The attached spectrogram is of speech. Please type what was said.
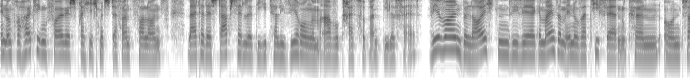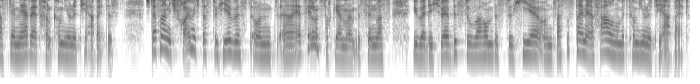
In unserer heutigen Folge spreche ich mit Stefan Zollons, Leiter der Stabsstelle Digitalisierung im AWO-Kreisverband Bielefeld. Wir wollen beleuchten, wie wir gemeinsam innovativ werden können und was der Mehrwert von Community-Arbeit ist. Stefan, ich freue mich, dass du hier bist und äh, erzähl uns doch gerne mal ein bisschen was über dich. Wer bist du, warum bist du hier und was ist deine Erfahrung mit Community-Arbeit?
